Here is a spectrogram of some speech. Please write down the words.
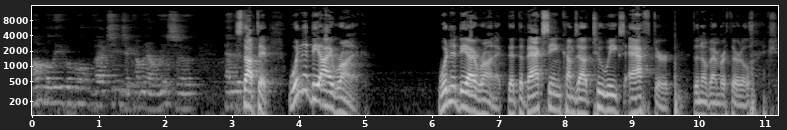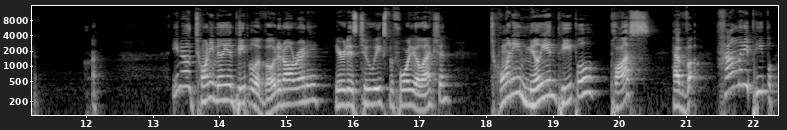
unbelievable vaccines that are coming out real soon. And Stop tape. Wouldn't it be ironic? Wouldn't it be ironic that the vaccine comes out two weeks after the November 3rd election? you know, 20 million people have voted already. Here it is two weeks before the election. 20 million people plus have. How many people?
